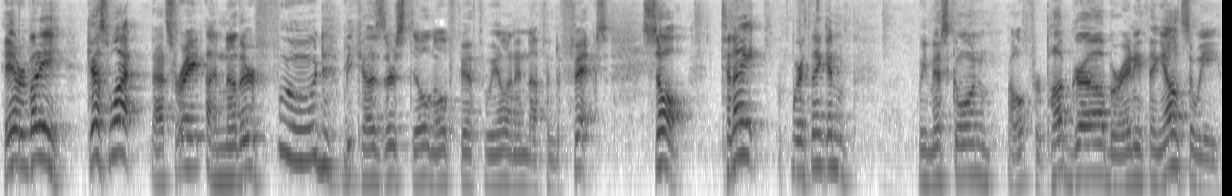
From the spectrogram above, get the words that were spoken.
Hey everybody, guess what? That's right, another food because there's still no fifth wheel and nothing to fix. So tonight we're thinking we miss going out for pub grub or anything else that we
